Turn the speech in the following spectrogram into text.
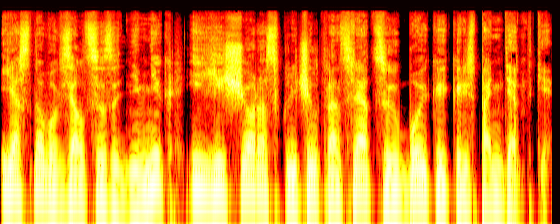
я снова взялся за дневник и еще раз включил трансляцию бойкой корреспондентки.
